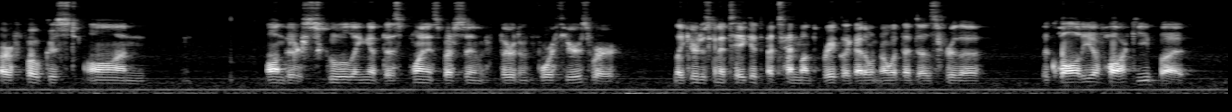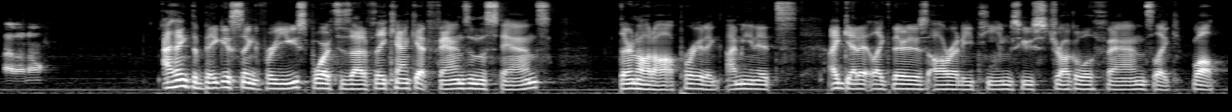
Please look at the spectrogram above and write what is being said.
are focused on on their schooling at this point, especially in the third and fourth years, where like you're just going to take a, a ten month break. Like I don't know what that does for the the quality of hockey, but I don't know. I think the biggest thing for U Sports is that if they can't get fans in the stands, they're not operating. I mean, it's I get it. Like there's already teams who struggle with fans. Like, well,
